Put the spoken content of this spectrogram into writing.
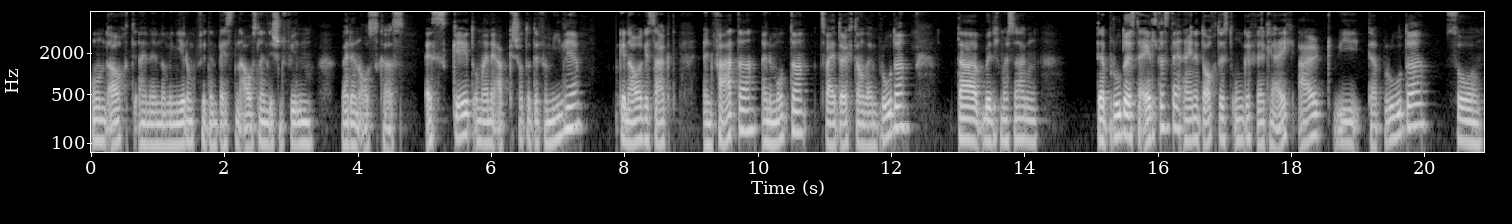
und auch eine Nominierung für den besten ausländischen Film bei den Oscars. Es geht um eine abgeschottete Familie, genauer gesagt ein Vater, eine Mutter, zwei Töchter und ein Bruder. Da würde ich mal sagen, der Bruder ist der älteste, eine Tochter ist ungefähr gleich alt wie der Bruder, so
